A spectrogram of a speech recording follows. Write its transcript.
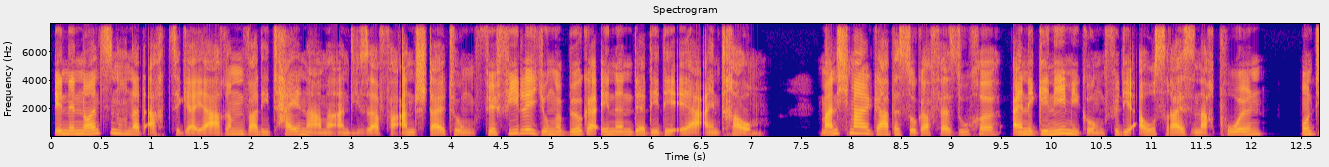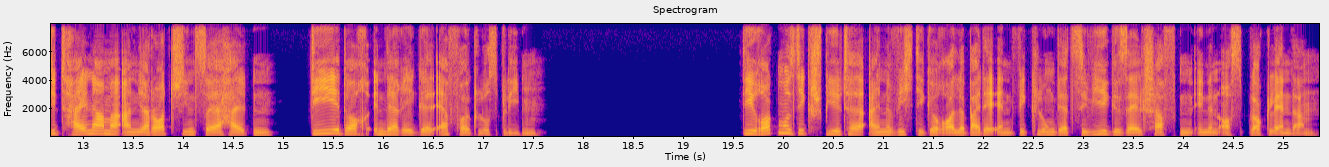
In den 1980er Jahren war die Teilnahme an dieser Veranstaltung für viele junge Bürgerinnen der DDR ein Traum. Manchmal gab es sogar Versuche, eine Genehmigung für die Ausreise nach Polen und die Teilnahme an Jarocin zu erhalten, die jedoch in der Regel erfolglos blieben. Die Rockmusik spielte eine wichtige Rolle bei der Entwicklung der Zivilgesellschaften in den Ostblockländern.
